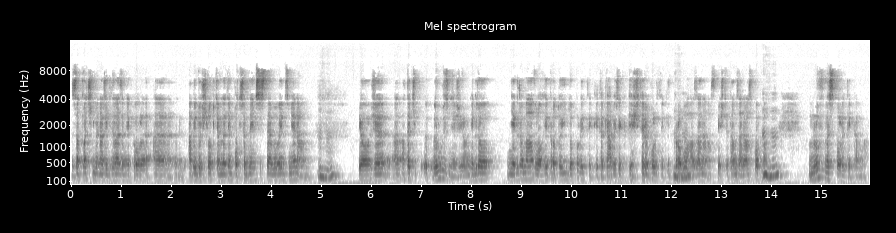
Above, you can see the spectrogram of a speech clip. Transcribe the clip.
zatlačíme na ředitelé země koule, eh, aby došlo k těmhle těm potřebným systémovým změnám. Mm-hmm. Jo, že, a teď různě, že jo, někdo, někdo má vlohy pro to jít do politiky, tak já bych řekl, běžte do politiky, mm-hmm. pro boha za nás, běžte tam za nás kopat. Mm-hmm. Mluvme s politikama,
